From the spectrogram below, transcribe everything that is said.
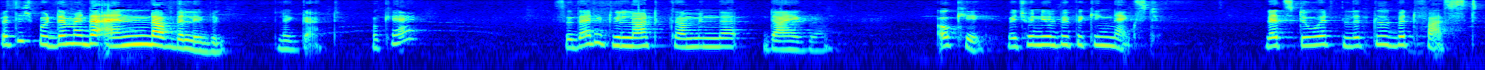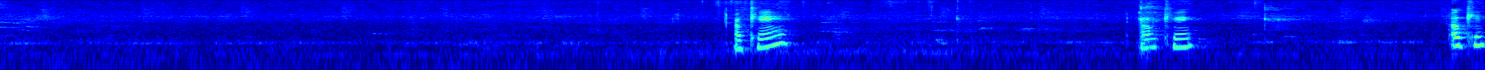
Pratish, put them at the end of the label like that. Okay? So that it will not come in the diagram. Okay, which one you'll be picking next? Let's do it little bit fast. Okay. Okay. Okay.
